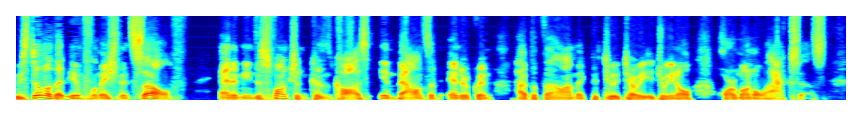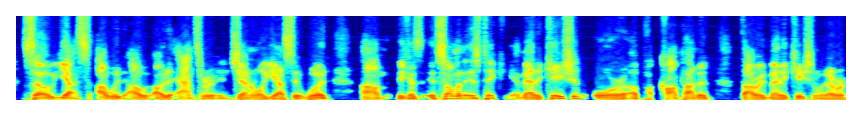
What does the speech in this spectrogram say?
we still know that inflammation itself and immune dysfunction can cause imbalance of endocrine, hypothalamic, pituitary, adrenal, hormonal axis. So yes, I would, I would, I would answer in general, yes, it would, um, because if someone is taking a medication or a p- compounded thyroid medication, whatever,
